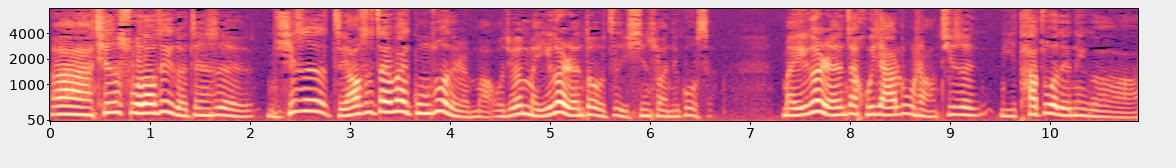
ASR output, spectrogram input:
啊，其实说到这个，真是你其实只要是在外工作的人吧，我觉得每一个人都有自己心酸的故事。每一个人在回家路上，其实你他做的那个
